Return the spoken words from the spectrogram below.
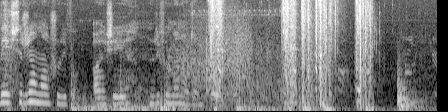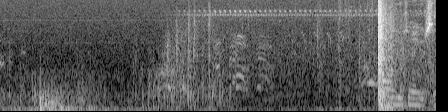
Değiştireceğim lan şu rifle ay şeyi. Rifleman olacağım. Aa götüne girsin.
